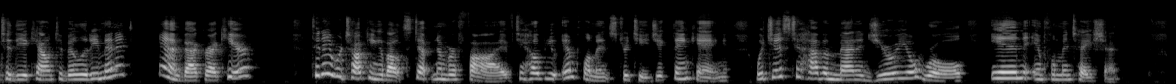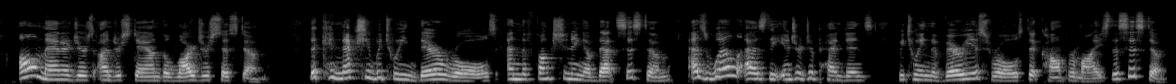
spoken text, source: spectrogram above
to the Accountability Minute, Ann Bachrach here. Today we're talking about step number five to help you implement strategic thinking, which is to have a managerial role in implementation. All managers understand the larger system, the connection between their roles and the functioning of that system, as well as the interdependence between the various roles that compromise the system.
